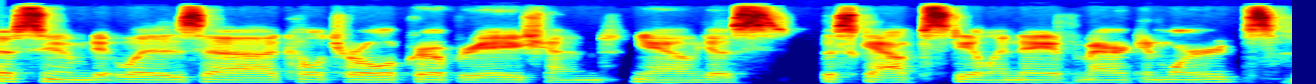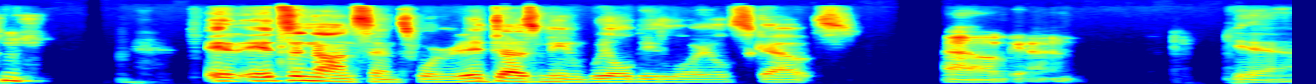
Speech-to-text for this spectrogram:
assumed it was uh, cultural appropriation. You know, just the scouts stealing Native American words. it. It's a nonsense word. It does mean will be loyal scouts. oh, okay. Yeah.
